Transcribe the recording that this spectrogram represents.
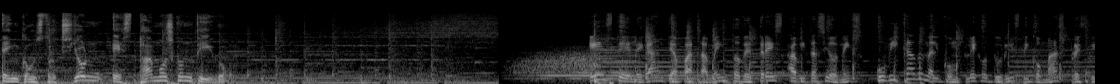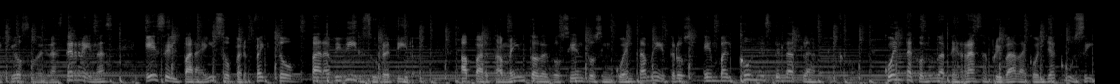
en construcción estamos contigo. Este elegante apartamento de tres habitaciones, ubicado en el complejo turístico más prestigioso de Las Terrenas, es el paraíso perfecto para vivir su retiro. Apartamento de 250 metros en balcones del Atlántico Cuenta con una terraza privada con jacuzzi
